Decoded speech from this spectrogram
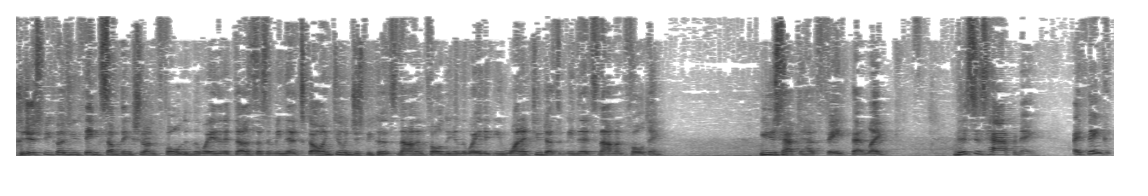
so just because you think something should unfold in the way that it does doesn't mean that it's going to, and just because it's not unfolding in the way that you want it to doesn't mean that it's not unfolding. You just have to have faith that like this is happening. I think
